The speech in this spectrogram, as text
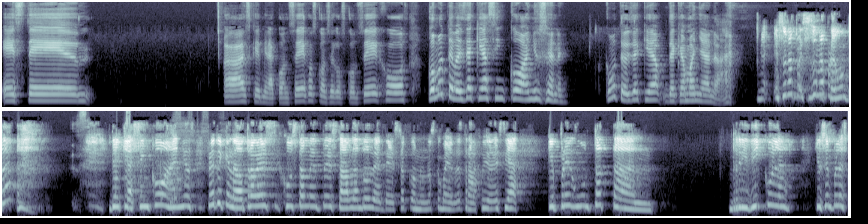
Este. Ah, es que mira, consejos, consejos, consejos. ¿Cómo te ves de aquí a cinco años, N? ¿Cómo te ves de aquí a, de aquí a mañana? ¿Es una, ¿Es una pregunta? De aquí a cinco años. Fíjate que la otra vez justamente estaba hablando de, de eso con unos compañeros de trabajo y yo decía, qué pregunta tan ridícula. Yo siempre les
